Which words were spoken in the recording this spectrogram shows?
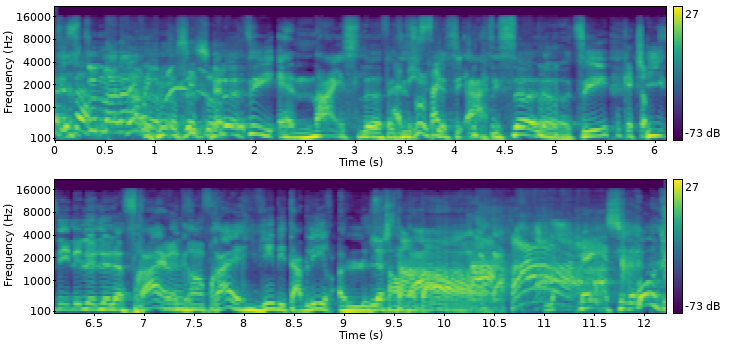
c'est une là. C'est ça. Mais là, tu sais, elle est nice, là. Fait que Ah, c'est sûr cinq. que c'est ah, c'est ça, là, tu sais. quelque chose. Puis Le, le- le- le frère, le grand frère, il vient d'établir le, Le standard. standard. Mais c'est drôle que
